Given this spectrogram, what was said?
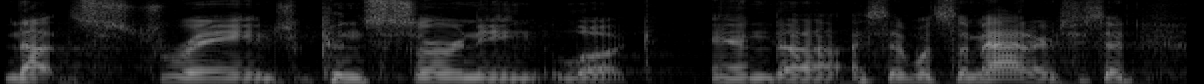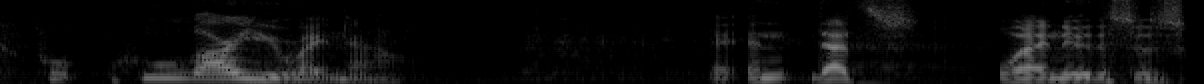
not strange, concerning look. And uh, I said, What's the matter? And she said, Who, who are you right now? And that's when I knew this was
